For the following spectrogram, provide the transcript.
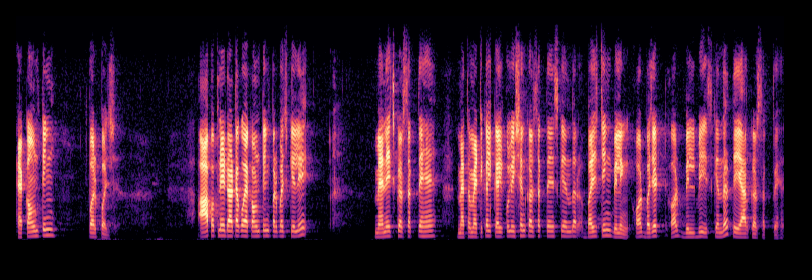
accounting purpose आप अपने डाटा को अकाउंटिंग पर्पज के लिए मैनेज कर सकते हैं मैथमेटिकल कैलकुलेशन कर सकते हैं इसके अंदर बजटिंग बिलिंग और बजट और बिल भी इसके अंदर तैयार कर सकते हैं।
